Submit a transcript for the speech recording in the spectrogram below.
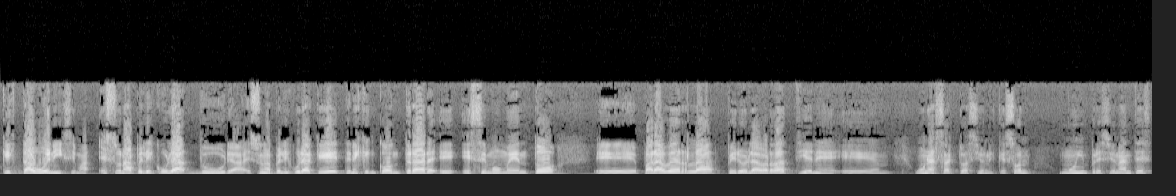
que está buenísima. Es una película dura, es una película que tenés que encontrar eh, ese momento eh, para verla, pero la verdad tiene unas actuaciones que son muy impresionantes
